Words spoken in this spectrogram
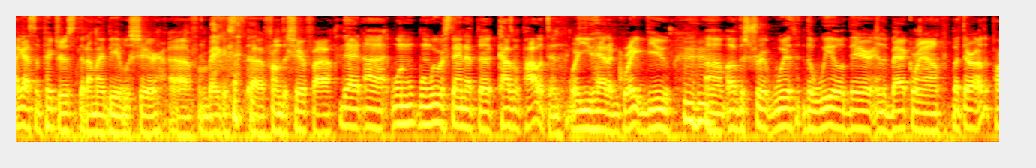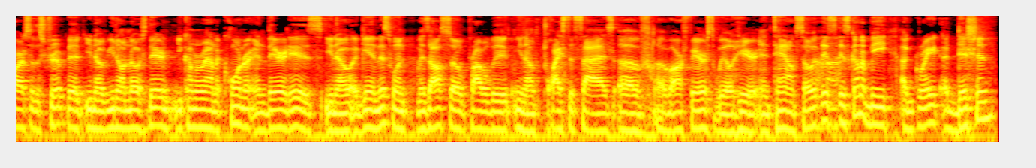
I got some pictures that I might be able to share uh, from Vegas uh, from the share file. That uh, when when we were staying at the Cosmopolitan, where you had a great view mm-hmm. um, of the strip with the wheel there in the background, but there are other parts of the strip that you know you don't know it's there. You come around the corner and there it is. You know, again, this one is also probably you know twice the size of of our Ferris wheel here in town. So uh-huh. it's it's going to be a great addition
